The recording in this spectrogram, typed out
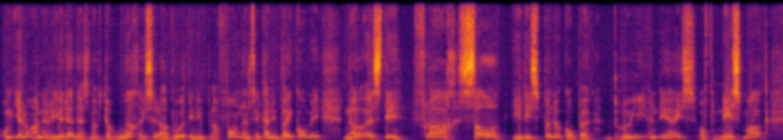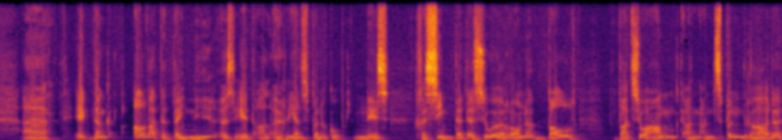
om een of ander rede dis nou te hoog hy sit daar bo in die plafon en sy kan nie bykom nie nou is die vraag sal hierdie spinnekoppe broei in die huis of nes maak uh ek dink al wat 'n tuinier is het al 'n reënspinnekop nes gesien dit is so 'n ronde bal wat so hang aan aan spindrade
